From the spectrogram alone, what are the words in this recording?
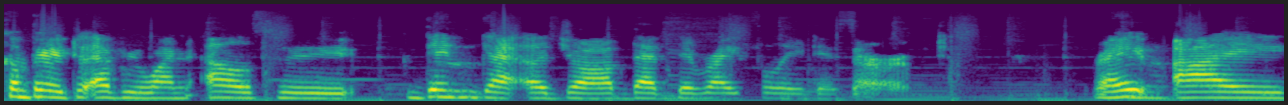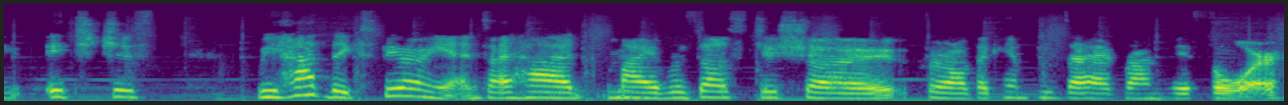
compared to everyone else who didn't mm. get a job that they rightfully deserved. Right? Yeah. I, it's just, we had the experience. I had my results to show for all the campaigns I had run before.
